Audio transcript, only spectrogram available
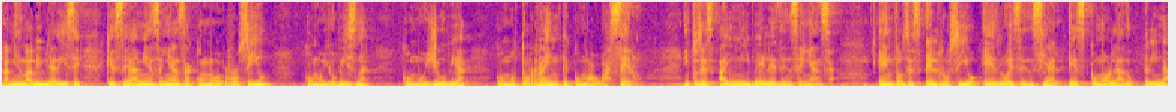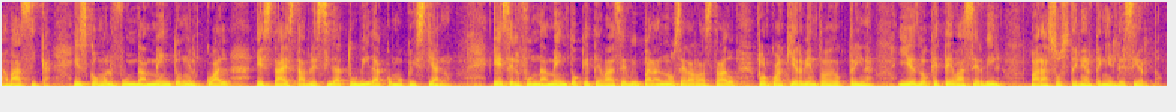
La misma Biblia dice que sea mi enseñanza como rocío, como llovizna, como lluvia, como torrente, como aguacero. Entonces hay niveles de enseñanza. Entonces, el rocío es lo esencial, es como la doctrina básica, es como el fundamento en el cual está establecida tu vida como cristiano. Es el fundamento que te va a servir para no ser arrastrado por cualquier viento de doctrina. Y es lo que te va a servir para sostenerte en el desierto.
